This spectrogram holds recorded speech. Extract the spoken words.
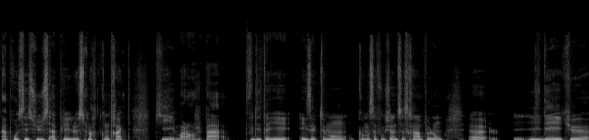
un processus appelé le smart contract qui bon alors je vais pas vous détailler exactement comment ça fonctionne, ce serait un peu long. L'idée est que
